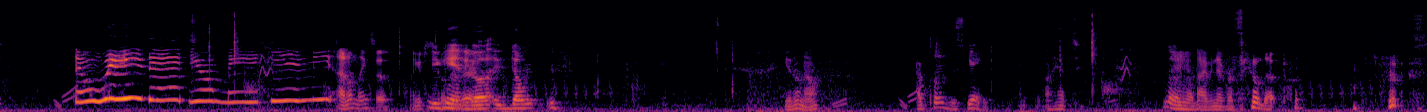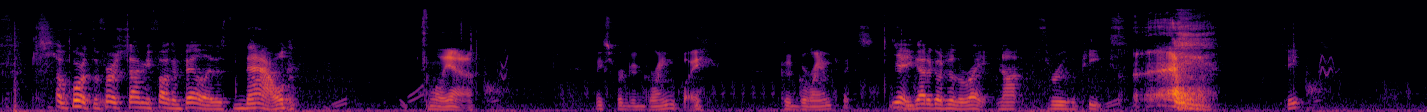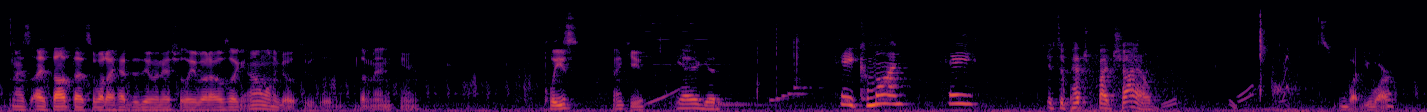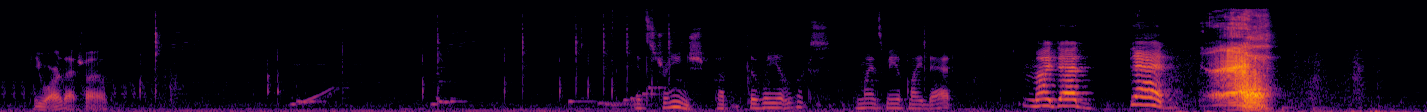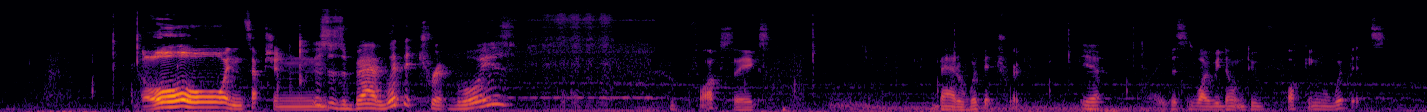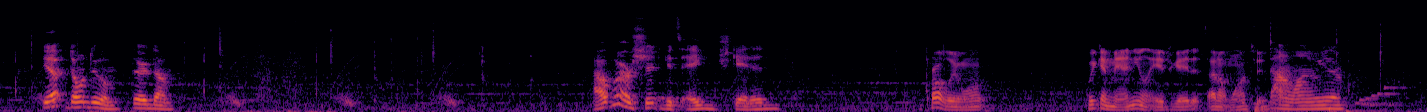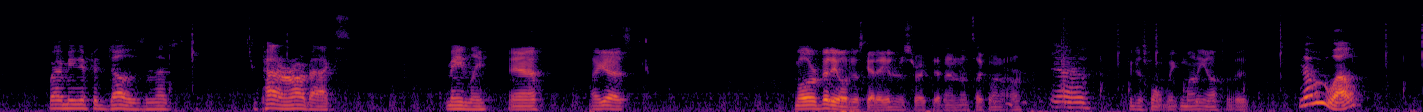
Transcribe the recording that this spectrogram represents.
The way that you're making me. I don't think so. I can just You go can't go. Don't. You don't know. I played this game. I have to. No, you haven't. I've never failed that part. Of course, the first time you fucking fail it is now. Well, yeah. Makes for good gameplay. Good graphics. Yeah, you gotta go to the right, not through the peaks. See? As I thought that's what I had to do initially, but I was like, I don't want to go through the, the men here. Please? Thank you. Yeah, you're good. Hey, come on. Hey. It's a petrified child. It's what you are. You are that child. It's strange, but the way it looks reminds me of my dad. My dad, dad. Oh, Inception. This is a bad whippet trip, boys. Fuck's sakes. Bad whippet trip. Yep. This is why we don't do fucking whippets. Yep. Don't do them. They're dumb. I hope our shit gets age gated. Probably won't. We can manually age gate it. I don't want to. I don't want to either. But I mean, if it does, then that's a pat on our backs. Mainly. Yeah, I guess. Well, our video will just get age restricted, and it's like whatever. Yeah. We just won't make money off of it. No, we will.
